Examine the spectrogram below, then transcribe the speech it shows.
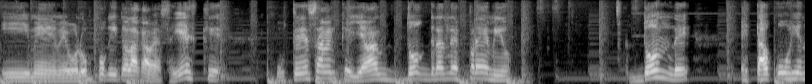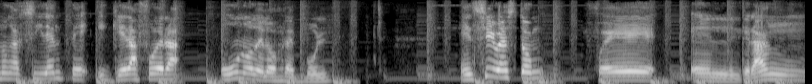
y me, me voló un poquito la cabeza. Y es que ustedes saben que llevan dos grandes premios donde está ocurriendo un accidente y queda fuera uno de los Red Bull. En Silverstone fue el gran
